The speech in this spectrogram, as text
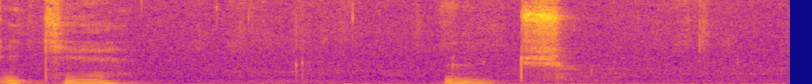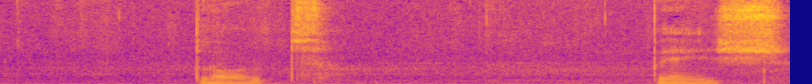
2 3 4 5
